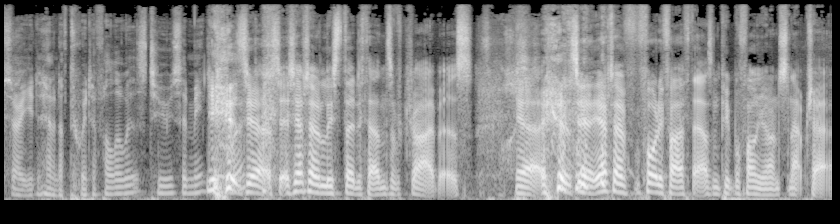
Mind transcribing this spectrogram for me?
Sorry, you didn't have enough Twitter followers to submit? Yes, yes, yes. You have to have at least 30,000 subscribers. Yeah, so you have to have 45,000 people following you on Snapchat.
